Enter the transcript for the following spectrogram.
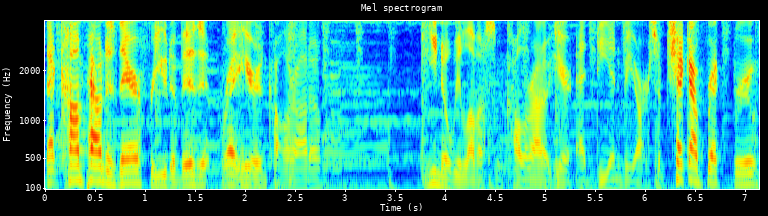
That compound is there for you to visit right here in Colorado. You know we love us some Colorado here at DNVR. So check out Breck Brew.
